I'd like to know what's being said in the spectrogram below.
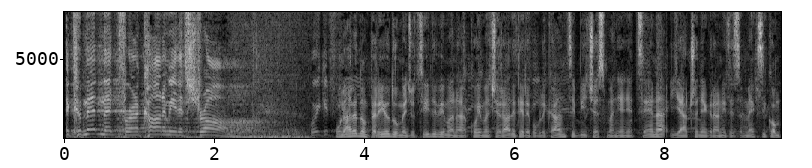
The commitment for an economy that's strong U narednom periodu među ciljevima na kojima će raditi republikanci biće smanjenje cena, jačanje granice sa Meksikom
